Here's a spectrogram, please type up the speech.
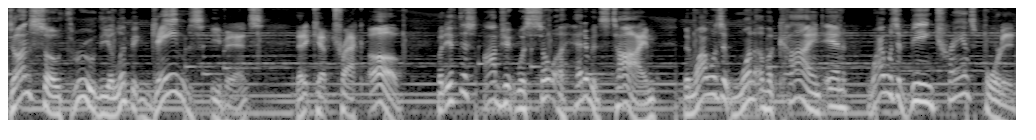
done so through the Olympic Games events that it kept track of. But if this object was so ahead of its time, then why was it one of a kind and why was it being transported?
